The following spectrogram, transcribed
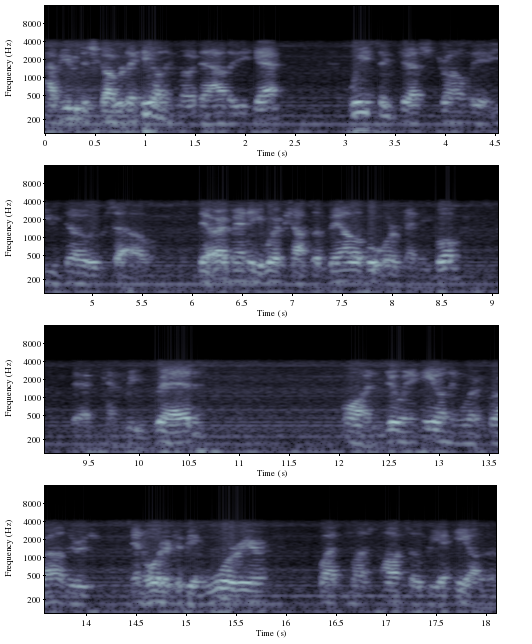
Have you discovered a healing modality yet? We suggest strongly that you do so. There are many workshops available or many books that can be read on doing healing work for others. In order to be a warrior, one must also be a healer.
